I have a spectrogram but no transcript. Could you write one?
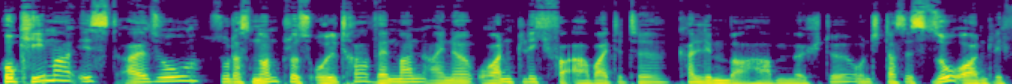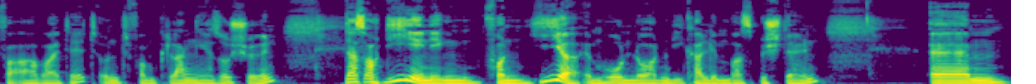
Hokema ist also so das Nonplusultra, wenn man eine ordentlich verarbeitete Kalimba haben möchte. Und das ist so ordentlich verarbeitet und vom Klang her so schön, dass auch diejenigen von hier im hohen Norden die Kalimbas bestellen, ähm,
